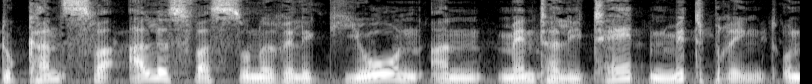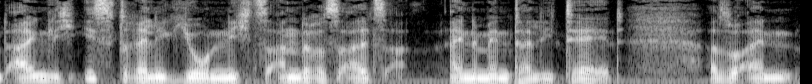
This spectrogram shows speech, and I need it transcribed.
du kannst zwar alles, was so eine Religion an Mentalitäten mitbringt, und eigentlich ist Religion nichts anderes als eine Mentalität. Also ein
